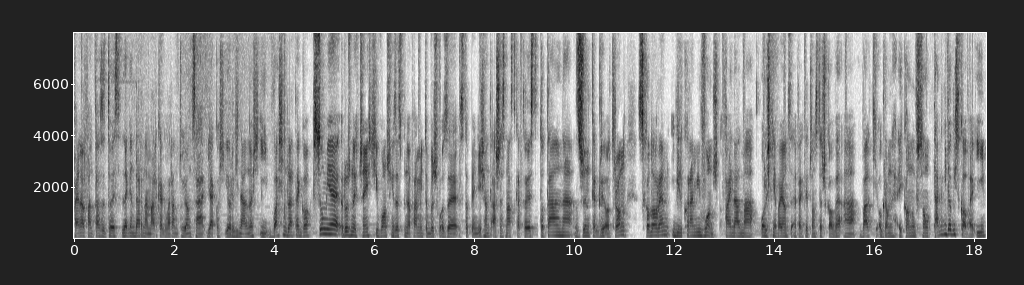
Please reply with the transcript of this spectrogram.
Final Fantasy to jest legendarna marka gwarantująca jakość i oryginalność i właśnie dlatego w sumie różnych części, włącznie ze spin-offami, to wyszło ze 150, a 16 to jest totalna zżynka gry o tron z Hodorem i Wilkorami włącznie. Final ma olśniewające efekty cząsteczkowe, a walki ogromnych ikonów są tak widowiskowe i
